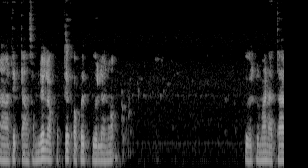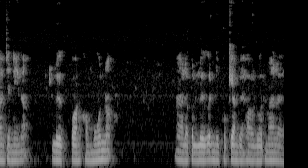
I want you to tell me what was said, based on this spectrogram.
่าติดตั้งสำเร็จแล้วก็เต็กเอาไปเปิดเลยเนาะเปิดขึ้นมาหน้าตามันจะนี้เนาะเลือกปอนข้อมูลเนาะอ่าแล้วก็เลือกอันนี้โปรแกรมที่เราโหลดมาเลย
